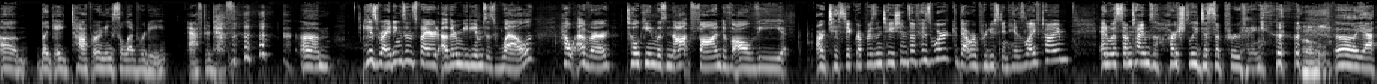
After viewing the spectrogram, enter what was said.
um, like, a top earning celebrity after death. um, his writings inspired other mediums as well. However, Tolkien was not fond of all the artistic representations of his work that were produced in his lifetime and was sometimes harshly disapproving. oh. Oh, yeah.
